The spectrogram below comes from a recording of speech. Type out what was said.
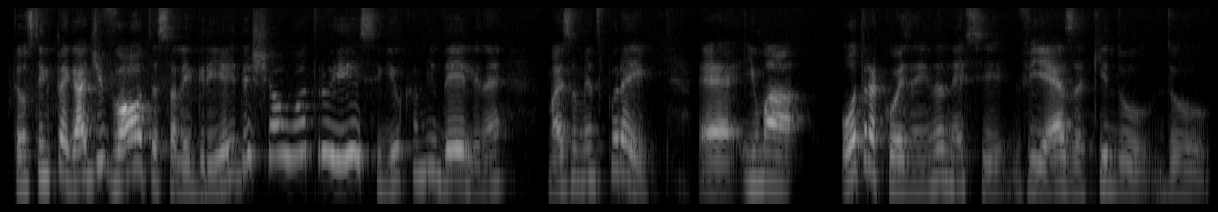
Então você tem que pegar de volta essa alegria e deixar o outro ir, seguir o caminho dele, né? Mais ou menos por aí. É, e uma outra coisa ainda nesse viés aqui do, do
